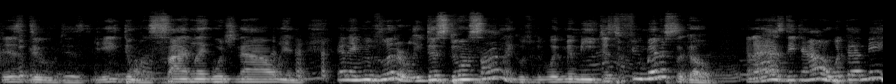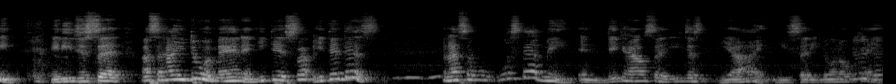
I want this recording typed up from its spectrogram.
this dude is he's doing sign language now, and and he was literally just doing sign language with, me just a few minutes ago. And I asked Deacon Howard what that mean, and he just said, I said, how you doing, man? And he did something. He did this. And I said, well, what's that mean? And Deacon Howard said, he just, yeah, all right. He said he's doing okay.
